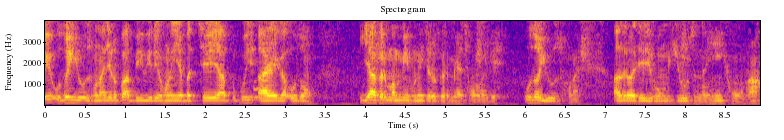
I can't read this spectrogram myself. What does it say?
ਇਹ ਉਦੋਂ ਹੀ ਯੂਜ਼ ਹੋਣਾ, ਜਦੋਂ ਭਾਬੀ ਵੀਰੇ ਹੋਣੀ ਜਾਂ ਬੱਚੇ ਜਾਂ ਕੋਈ ਆਏਗਾ ਉਦੋਂ, ਜਾਂ ਫਿਰ ਮੰਮੀ ਹੁਣੀ ਜਦੋਂ ਗਰਮੀਆਂ 'ਚ ਹੋਣਗੇ, ਉਦੋਂ ਯੂਜ਼ ਹੋਣਾ ਅਦਰਵਾਈਜ਼ ਇਹ ਰੂਮ ਯੂਜ਼ ਨਹੀਂ ਹੋਣਾ।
